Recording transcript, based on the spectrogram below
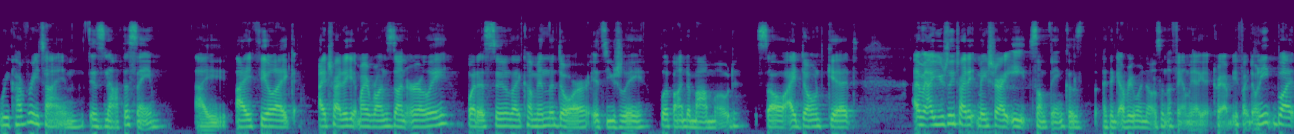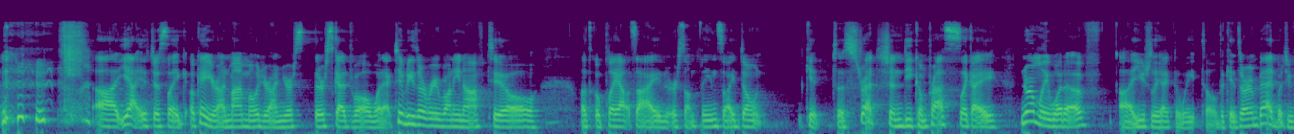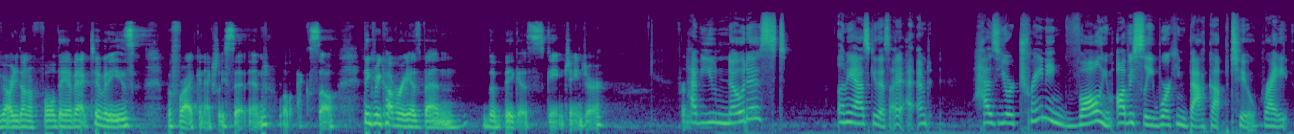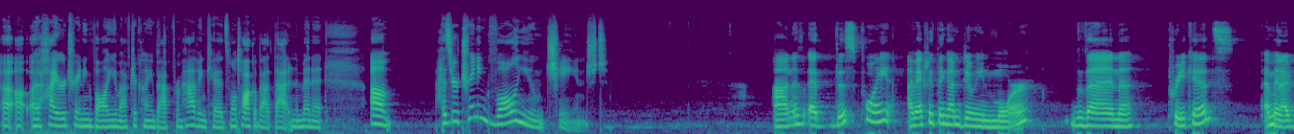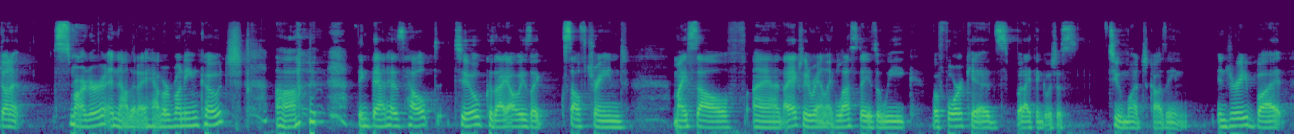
recovery time is not the same. I I feel like I try to get my runs done early, but as soon as I come in the door, it's usually flip onto mom mode. So I don't get I mean, I usually try to make sure I eat something because I think everyone knows in the family I get crabby if I don't eat. But uh, yeah, it's just like, okay, you're on mom mode, you're on your their schedule. What activities are we running off to? Let's go play outside or something. So I don't get to stretch and decompress like I normally would have. Uh, usually I have to wait till the kids are in bed, but you've already done a full day of activities before I can actually sit and relax. So I think recovery has been the biggest game changer. Have you noticed? Let me ask you this: I, I, Has your training volume, obviously working back up too, right? A, a, a higher training volume after coming back from having kids. We'll talk about that in a minute. Um, has your training volume changed? Honest at this point i actually think i'm doing more than pre-kids. I mean i've done it smarter and now that i have a running coach uh, i think that has helped too because i always like self-trained myself and i actually ran like less days a week before kids but i think it was just too much causing injury. But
